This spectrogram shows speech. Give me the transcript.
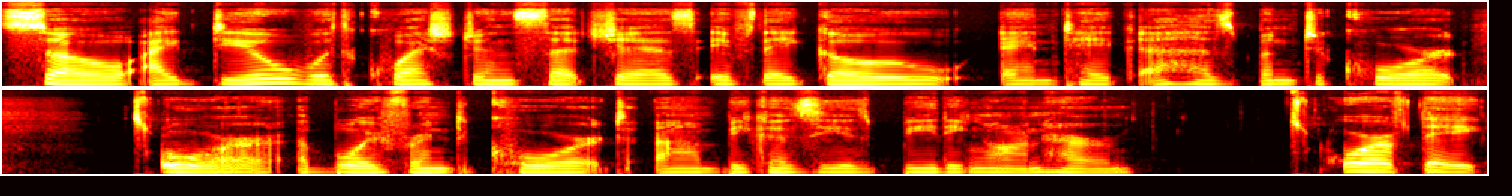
So I deal with questions such as if they go and take a husband to court or a boyfriend to court um, because he is beating on her. Or if they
